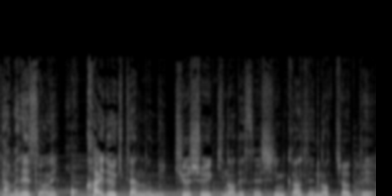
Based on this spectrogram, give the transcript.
ダメですよね。北海道行きたいのに九州行きのですね、新幹線に乗っちゃうって、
